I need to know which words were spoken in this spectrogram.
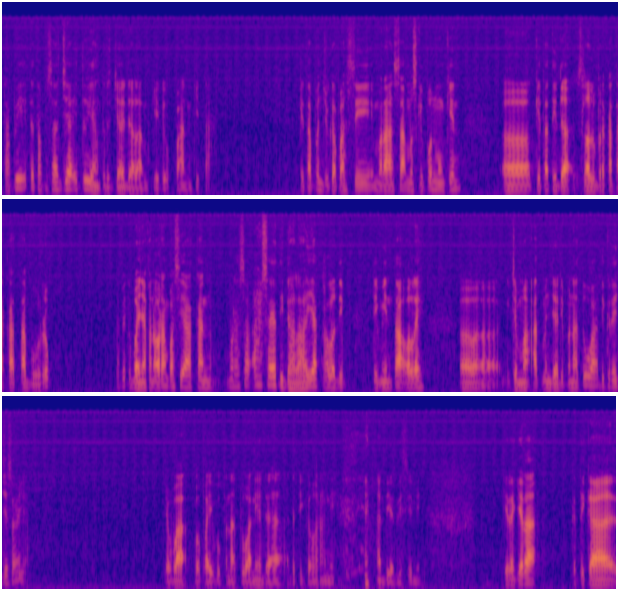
Tapi tetap saja itu yang terjadi dalam kehidupan kita. Kita pun juga pasti merasa meskipun mungkin uh, kita tidak selalu berkata-kata buruk, tapi kebanyakan orang pasti akan merasa, ah saya tidak layak kalau di, diminta oleh uh, jemaat menjadi penatua di gereja saya. Coba Bapak Ibu penatua ini ada ada tiga orang nih hadir di sini. Kira-kira ketika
